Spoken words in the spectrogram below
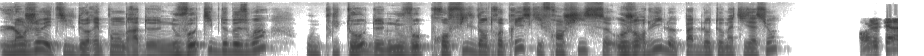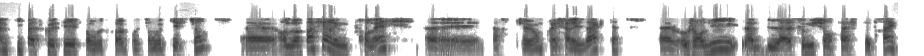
L'enjeu est-il de répondre à de nouveaux types de besoins ou plutôt de nouveaux profils d'entreprises qui franchissent aujourd'hui le pas de l'automatisation? Alors, je vais faire un petit pas de côté pour votre, sur votre question. Euh, on ne va pas faire une promesse euh, parce qu'on préfère les actes. Euh, aujourd'hui, la, la, solution Fast Track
